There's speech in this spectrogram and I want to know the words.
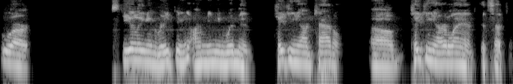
who are stealing and raping Armenian women, taking our cattle, uh, taking our land, etc.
